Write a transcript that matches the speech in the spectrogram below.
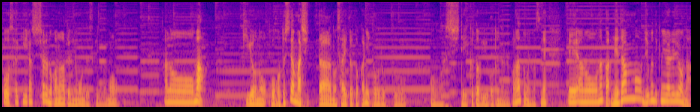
構最近いらっしゃるのかなというふうに思うんですけれども、あのーまあ、企業の方法としては、まあ、シッターのサイトとかに登録をしていくということになるのかなと思いますね。で、あの、なんか値段も自分で決められるような、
